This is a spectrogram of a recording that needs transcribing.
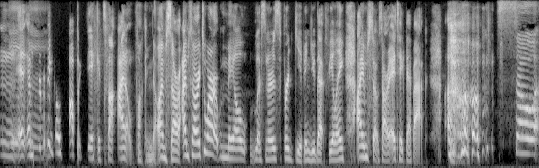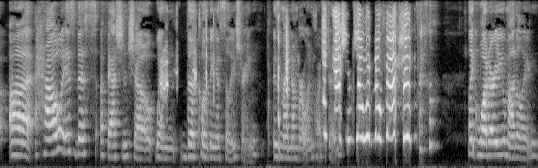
Mm, I'm sure if it goes up a dick, it's fine. I don't fucking know. I'm sorry. I'm sorry to our male listeners for giving you that feeling. I'm so sorry. I take that back. Um, So, uh, how is this a fashion show when the clothing is silly string? Is my number one question. a fashion show with no fashion. Like, what are you modeling?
